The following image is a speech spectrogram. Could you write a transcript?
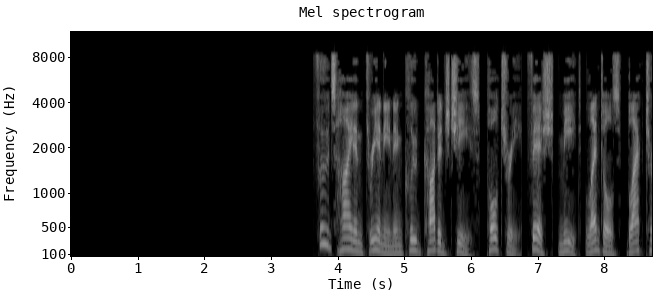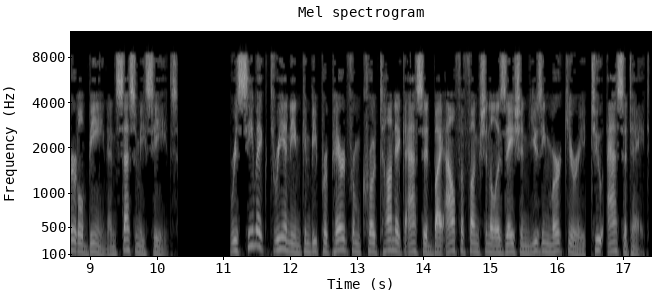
Foods high in threonine include cottage cheese, poultry, fish, meat, lentils, black turtle bean and sesame seeds. Racemic threonine can be prepared from crotonic acid by alpha functionalization using mercury acetate.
